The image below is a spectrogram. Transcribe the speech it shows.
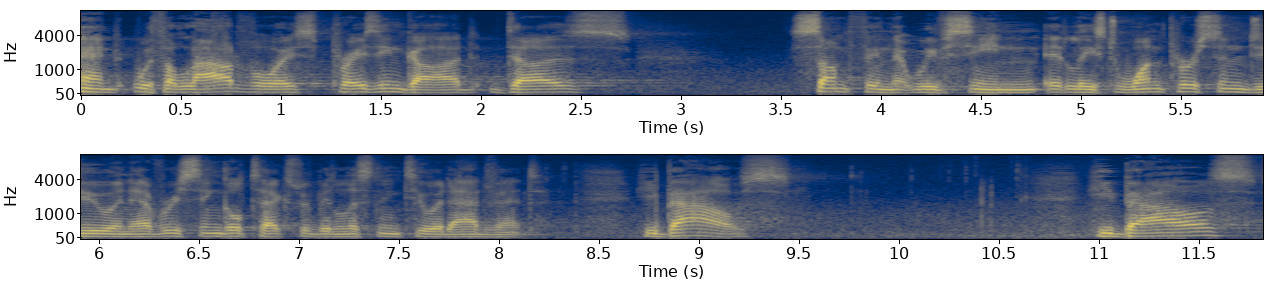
And with a loud voice, praising God, does something that we've seen at least one person do in every single text we've been listening to at Advent. He bows. He bows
